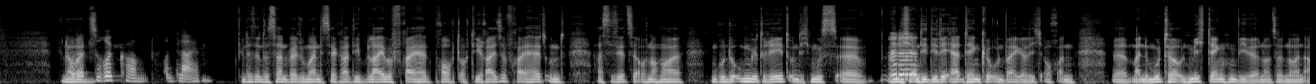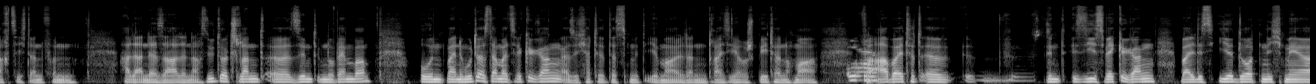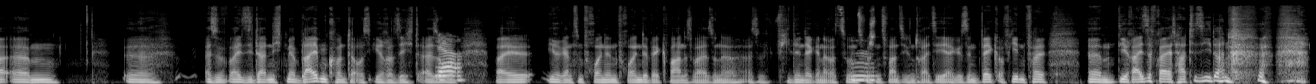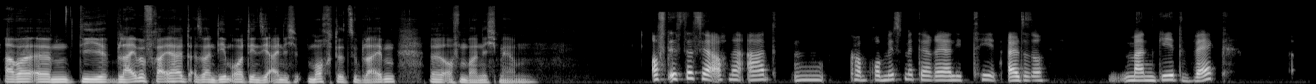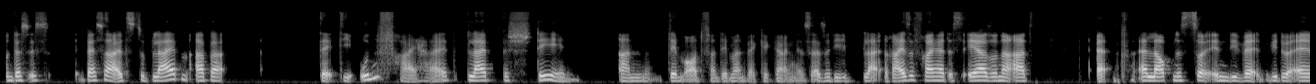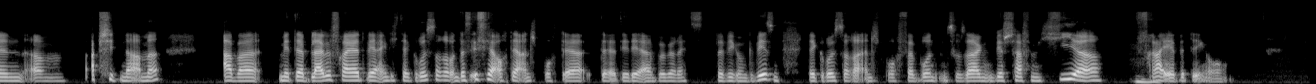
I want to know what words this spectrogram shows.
Genau, oder zurückkommen und bleiben finde das interessant, weil du meintest ja gerade, die Bleibefreiheit braucht auch die Reisefreiheit und hast es jetzt ja auch nochmal im Grunde umgedreht. Und ich muss, äh, wenn ich mhm. an die DDR denke, unweigerlich auch an äh, meine Mutter und mich denken, wie wir 1989 dann von Halle an der Saale nach Süddeutschland äh, sind im November. Und meine Mutter ist damals weggegangen. Also ich hatte das mit ihr mal dann 30 Jahre später nochmal ja. verarbeitet. Äh, sind, sie ist weggegangen, weil das ihr dort nicht mehr ähm, äh, also weil sie da nicht mehr bleiben konnte aus ihrer Sicht. Also ja. weil ihre ganzen Freundinnen und Freunde weg waren. Das war ja so eine, also viele in der Generation mhm. zwischen 20 und 30-Jährige sind weg. Auf jeden Fall, ähm, die Reisefreiheit hatte sie dann, aber ähm, die Bleibefreiheit, also an dem Ort, den sie eigentlich mochte zu bleiben, äh, offenbar nicht mehr. Oft ist das ja auch eine Art ein Kompromiss mit der Realität. Also man geht weg und das ist besser als zu bleiben, aber die Unfreiheit bleibt bestehen an dem Ort, von dem man weggegangen ist. Also die Reisefreiheit ist eher so eine Art äh, Erlaubnis zur individuellen ähm, Abschiednahme. Aber mit der Bleibefreiheit wäre eigentlich der größere, und das ist ja auch der Anspruch der, der DDR-Bürgerrechtsbewegung gewesen, der größere Anspruch verbunden zu sagen, wir schaffen hier mhm. freie Bedingungen.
